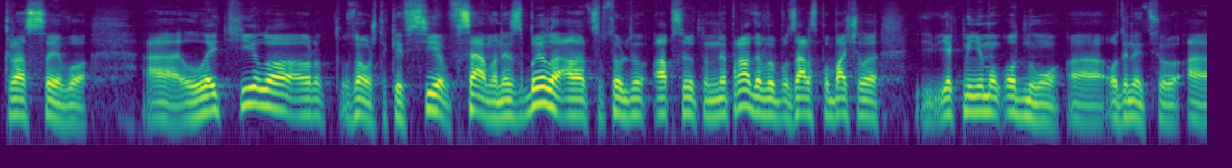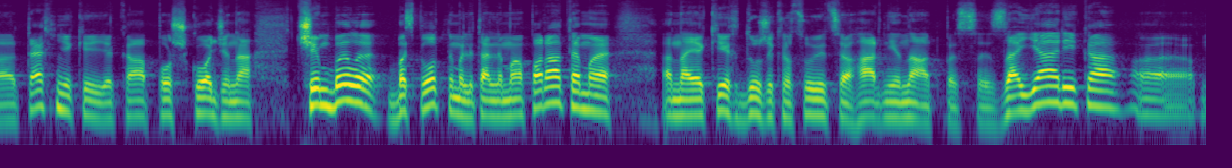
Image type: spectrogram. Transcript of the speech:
красиво е, летіло. Знову ж таки, всі все вони збили, але це абсолютно, абсолютно неправда. Ви зараз побачили як мінімум одну е, одиницю е, техніки, яка пошкоджена. Чим били безпілотними літальними апаратами, е, на яких дуже красуються гарні надписи. За Яріка е,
